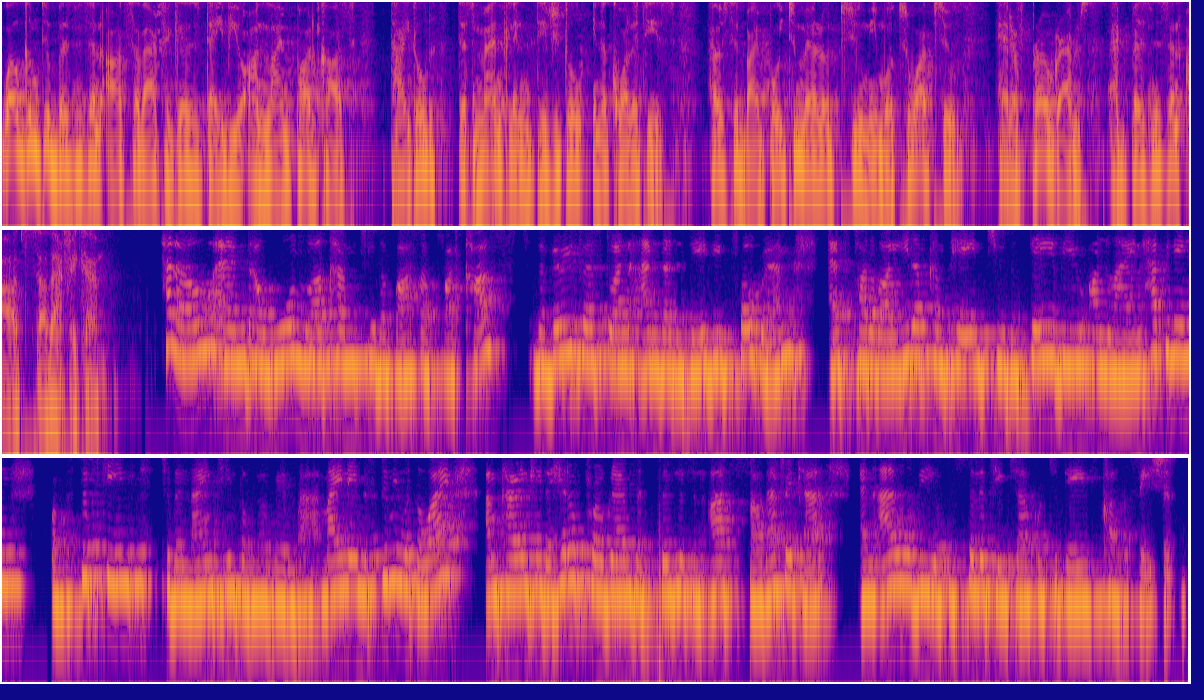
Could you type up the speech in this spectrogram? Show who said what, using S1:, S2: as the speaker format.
S1: Welcome to Business and Arts South Africa's debut online podcast titled Dismantling Digital Inequalities, hosted by Boitumelo Tumi Motsuatu, Head of Programs at Business and Arts South Africa.
S2: Hello, and a warm welcome to the BASA podcast, the very first one under the debut program as part of our lead up campaign to the debut online happening from the 15th to the 19th of November. My name is Tumi with the Y. I'm currently the head of programs at Business and Arts South Africa, and I will be your facilitator for today's conversation.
